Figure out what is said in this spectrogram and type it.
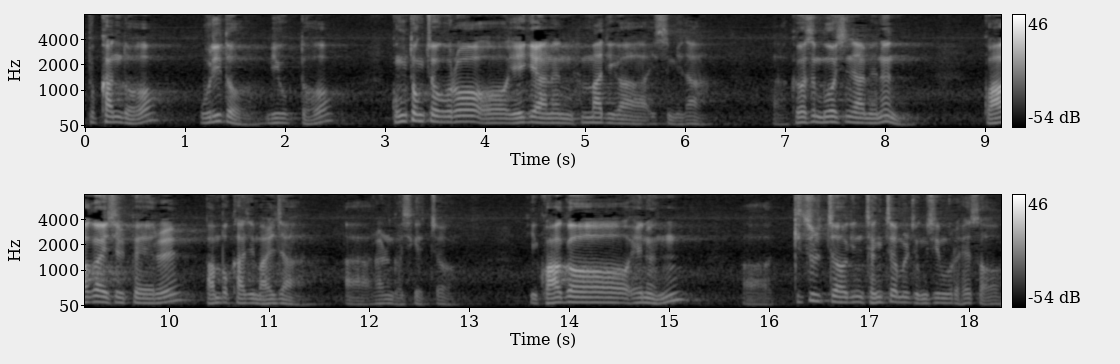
북한도 우리도 미국도 공통적으로 어, 얘기하는 한마디가 있습니다. 아, 그것은 무엇이냐면은 과거의 실패를 반복하지 말자라는 것이겠죠. 이 과거에는 어, 기술적인 쟁점을 중심으로 해서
